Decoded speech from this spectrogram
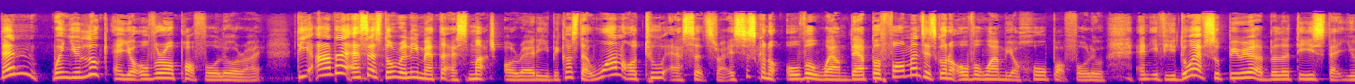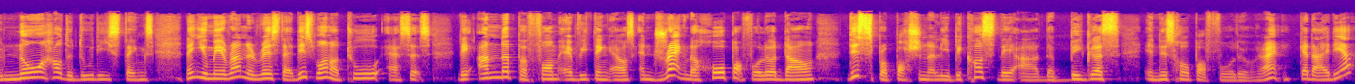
then when you look at your overall portfolio, right, the other assets don't really matter as much already because that one or two assets, right, it's just going to overwhelm. Their performance is going to overwhelm your whole portfolio. And if you don't have superior abilities that you know how to do these things, then you may run the risk that this one or two assets, they underperform everything else and drag the whole portfolio down disproportionately because they are the biggest in this whole portfolio, right? Get the idea?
